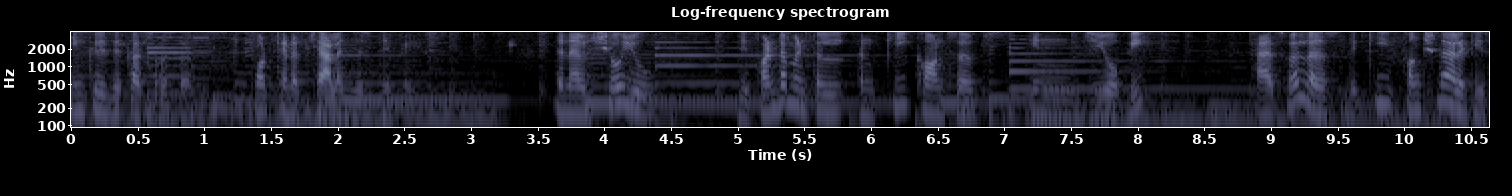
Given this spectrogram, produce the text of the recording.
increase the customer service? What kind of challenges they face? Then I will show you the fundamental and key concepts in GOP as well as the key functionalities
